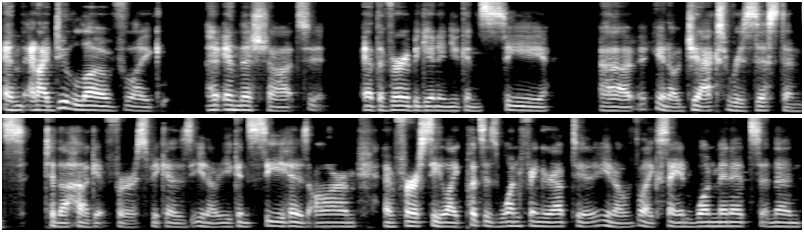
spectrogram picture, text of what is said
And and i do love like in this shot at the very beginning you can see uh you know jack's resistance to the hug at first because you know you can see his arm and first he like puts his one finger up to you know like saying one minute and then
